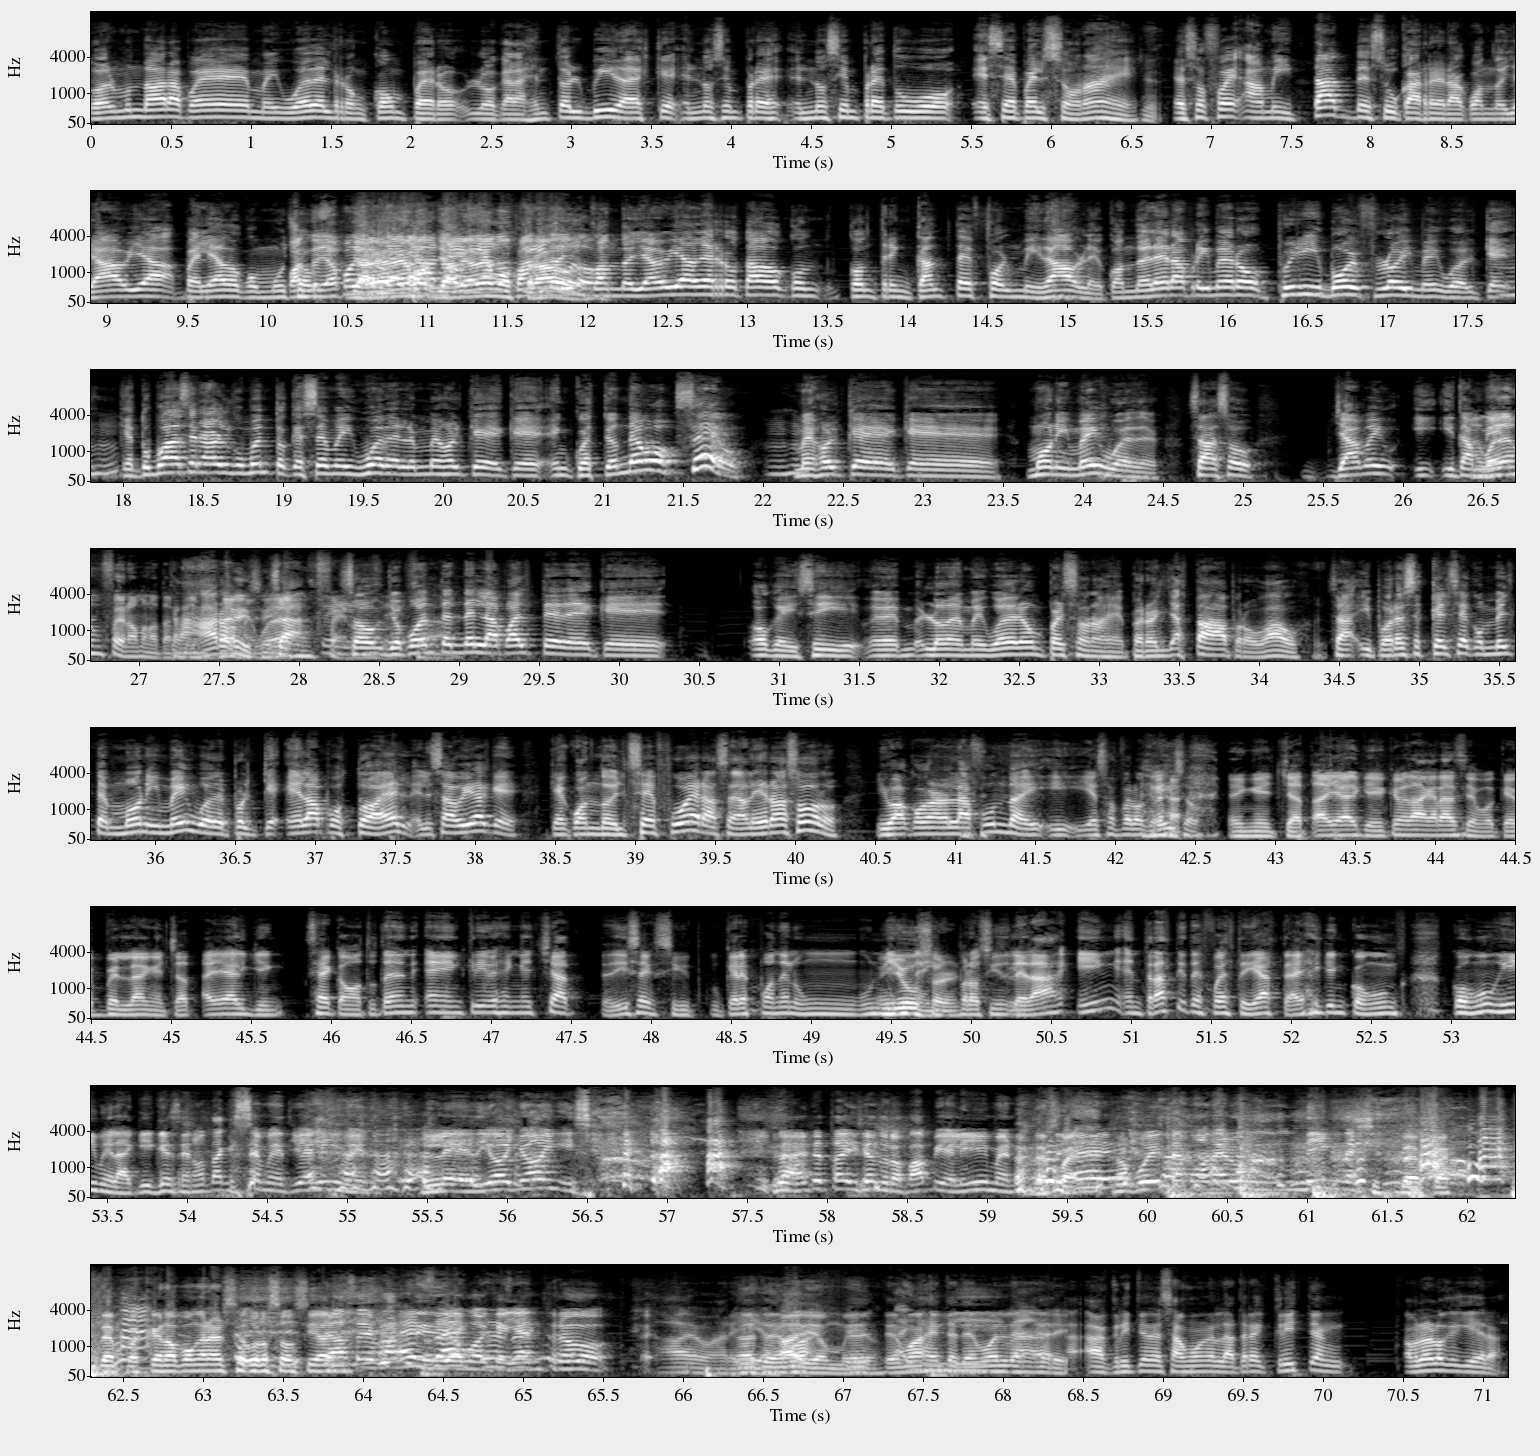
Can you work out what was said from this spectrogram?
todo el mundo ahora pues Mayweather el roncón, pero lo que la gente olvida es que él no siempre, él no siempre tuvo ese personaje. Eso fue a mitad de su carrera, cuando ya había peleado con muchos. Cuando ya Ya podía había, ya había demostrado. cuando ya había derrotado con contrincantes formidables. Cuando él era primero Pretty Boy Floyd Mayweather. Que, que tú puedes hacer el argumento que ese Mayweather es mejor que, que en cuestión de boxeo, mejor que, que Money Mayweather. O sea, so, ya May- y, y también. Es un fenómeno también. Claro, Mayweather o sea, un so, yo puedo entender la parte de que, ok, sí, eh, lo de Mayweather es un personaje, pero él ya estaba aprobado. O sea, y por eso es que él se convierte en Money Mayweather, porque él apostó a él. Él sabía que, que cuando él se fuera, se saliera solo, iba a cobrar la funda y, y- eso fue lo que hizo. En el chat hay alguien que me da gracia porque es verdad, en el chat hay alguien, o sea, cuando tú te en- inscribes en el chat, te dice si tú quieres poner un, un nickname, user. pero si le das in, entraste y te fuiste, ya Hay alguien con un, con un email aquí que se nota que se metió el email, le dio join y se- la gente está diciéndolo, papi, el email, no, Después- no pudiste poner un nickname. Después, después que no pongan el seguro social. Ya se fastidió Exacto, porque ya exacto. entró. Ay, Ya María. tenemos, Ay, Dios mío. te- tenemos Ay, gente, tenemos madre. a, a Cristian de San Juan en la 3. Cristian, habla lo que quiera.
